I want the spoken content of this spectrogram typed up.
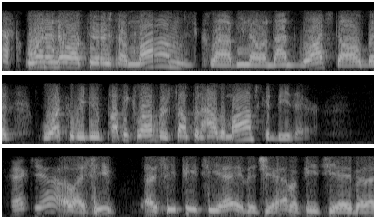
want to know if there's a moms club, you know, not watchdog, but what could we do, puppy club or something? How the moms could be there. Heck yeah. Well, I see. I see PTA that you have a PTA, but I,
